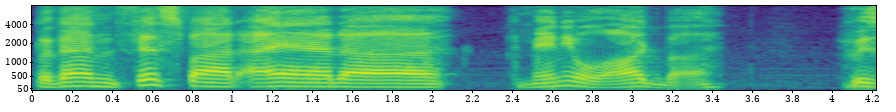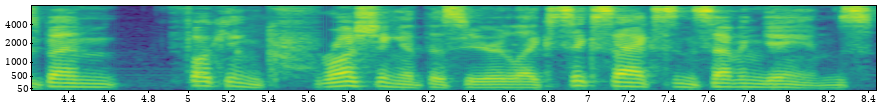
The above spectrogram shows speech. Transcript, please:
But then fifth spot, I had uh, Emmanuel Ogbah, who's been fucking crushing it this year, like six sacks in seven games.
